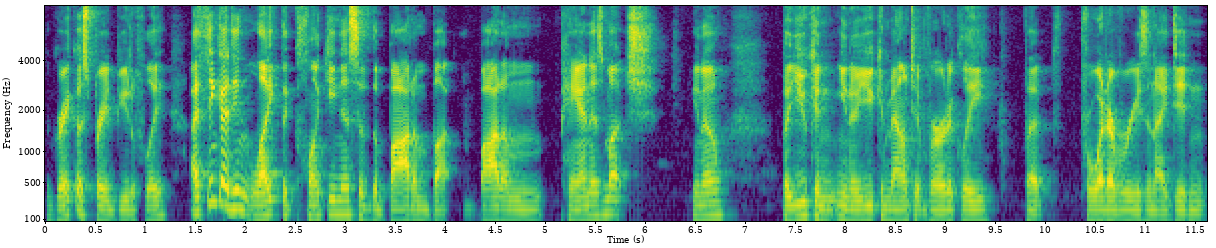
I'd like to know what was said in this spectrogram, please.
The Graco sprayed beautifully. I think I didn't like the clunkiness of the bottom bottom pan as much, you know. But you can, you know, you can mount it vertically. But for whatever reason, I didn't.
